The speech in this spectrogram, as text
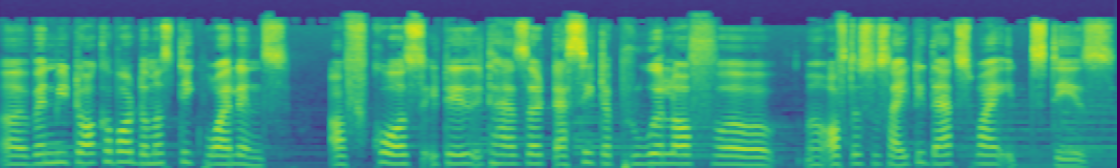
Uh, when we talk about domestic violence, of course, it is it has a tacit approval of uh, of the society. That's why it stays.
